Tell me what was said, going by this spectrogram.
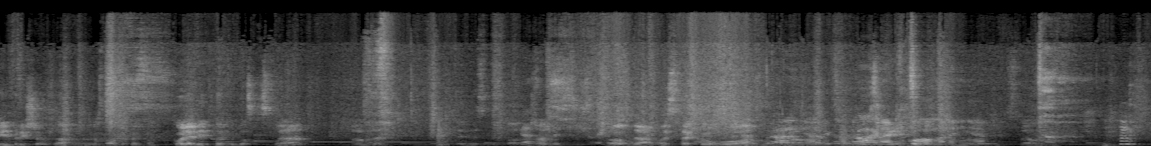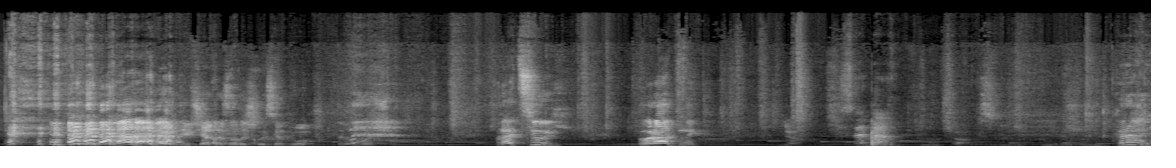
Він прийшов, так? Ярослав, заходьте. Коля, відходь, будь ласка, з плану. Добре. Оп, да, ось такого. Не знаю, кого в мене геніально. Тепер дівчата залишилися вдвох. Працюй! Порадник! Все, так? Так. Краля!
